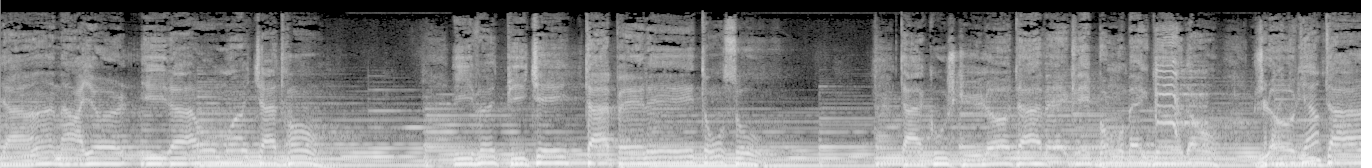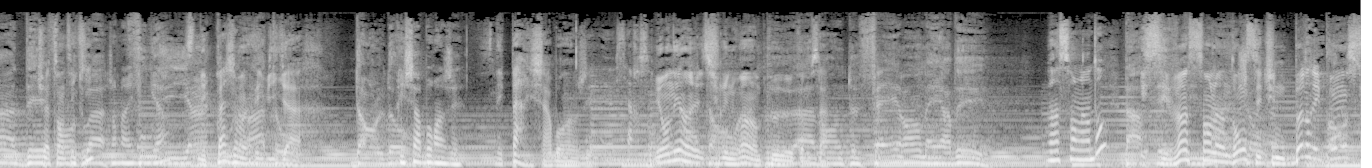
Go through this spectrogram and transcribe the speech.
Y a un mariole, il a au moins 4 ans. Il veut te piquer ta pelle et ton seau. Ta couche culotte avec les bons becs dedans. Jean-Marie Bigard Lolita, Tu as tenté qui Jean-Marie Bigard Ce n'est pas Jean-Marie Bigard. Richard Bouranger. Ce n'est pas Richard Bouranger. Mais on est un- sur une voie un peu comme ça. Avant de te faire emmerder. Vincent Lindon Et c'est Vincent Lindon, c'est une bonne réponse.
